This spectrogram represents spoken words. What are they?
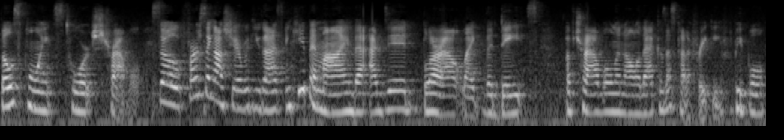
those points towards travel. So first thing i'll share with you guys and keep in mind that i did blur out like the dates of travel and all of that because that's kind of freaky for people.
